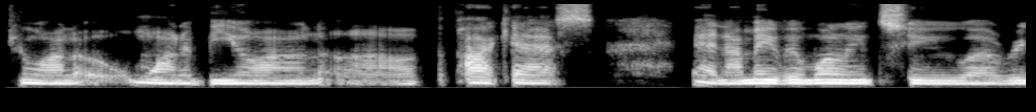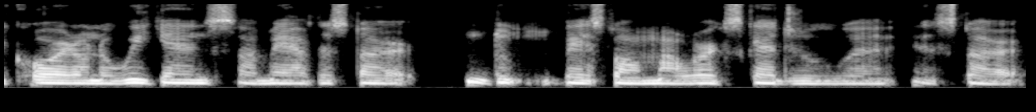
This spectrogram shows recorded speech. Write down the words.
if you want to want to be on uh, the podcast. And I'm even willing to uh, record on the weekends. I may have to start do, based on my work schedule uh, and start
